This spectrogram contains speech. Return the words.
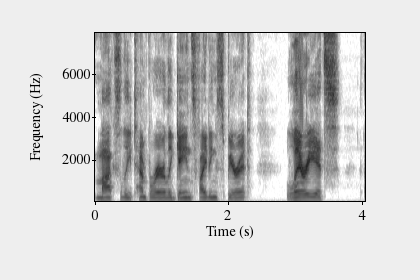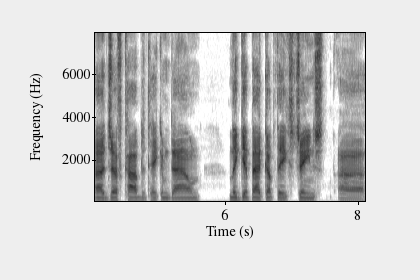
Moxley temporarily gains fighting spirit, lariats uh, Jeff Cobb to take him down. When they get back up, they exchange uh,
